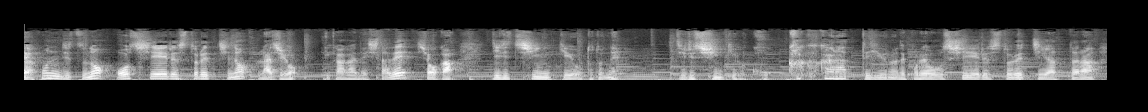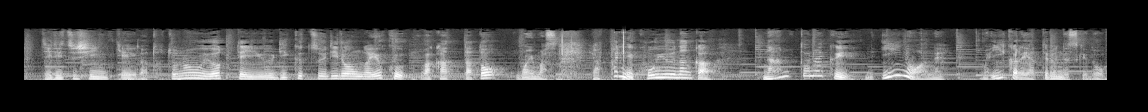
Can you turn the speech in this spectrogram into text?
で本日の教えるストレッチのラジオいかがでしたでしょうか？自律神経を整ね自律神経が骨格からっていうのでこれ教えるストレッチやったら自律神経が整うよっていう理屈理論がよく分かったと思います。やっぱりねこういうなんかなんとなくいいのはね、まあ、いいからやってるんですけど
